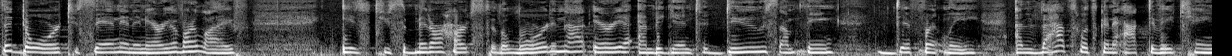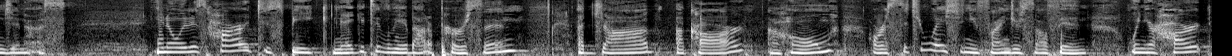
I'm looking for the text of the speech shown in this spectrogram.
the door to sin in an area of our life is to submit our hearts to the Lord in that area and begin to do something differently. And that's what's going to activate change in us. You know, it is hard to speak negatively about a person, a job, a car, a home, or a situation you find yourself in when your heart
